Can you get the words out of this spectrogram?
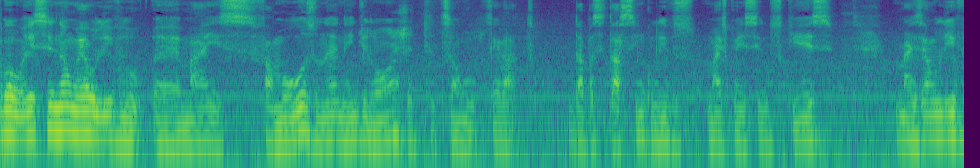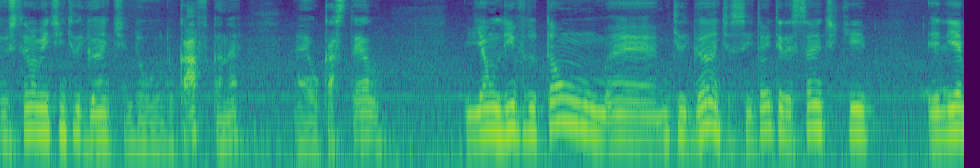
Bom, esse não é o livro é, mais famoso, né? Nem de longe. São, sei lá, dá para citar cinco livros mais conhecidos que esse. Mas é um livro extremamente intrigante do, do Kafka, né? É, o Castelo. E é um livro tão é, intrigante, assim, tão interessante que ele é,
